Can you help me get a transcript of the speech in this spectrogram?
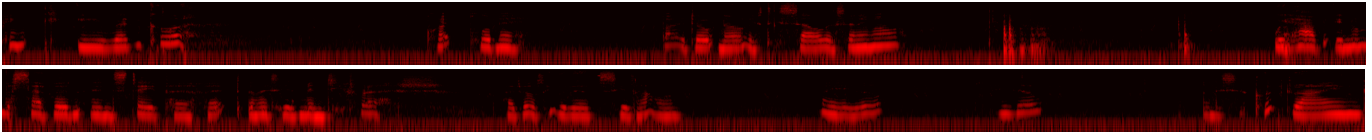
pinky reddy colour. Quite plummy, but I don't know if they sell this anymore. We have a number 7 in Stay Perfect, and this is Minty Fresh. I don't think you'll be able to see that one. Oh, yeah, you will. There you go. And this is quick drying.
